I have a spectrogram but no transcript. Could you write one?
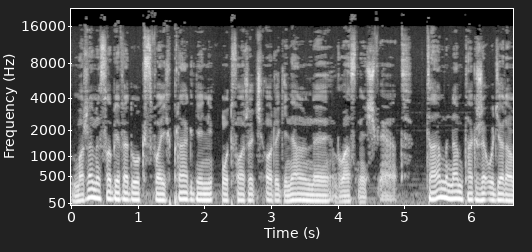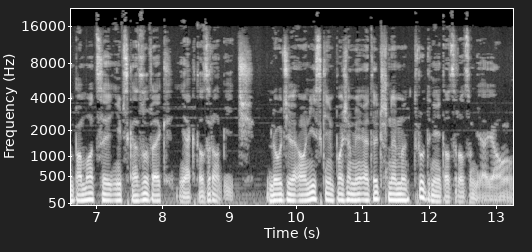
możemy sobie według swoich pragnień utworzyć oryginalny, własny świat. Tam nam także udzielą pomocy i wskazówek, jak to zrobić. Ludzie o niskim poziomie etycznym trudniej to zrozumieją,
